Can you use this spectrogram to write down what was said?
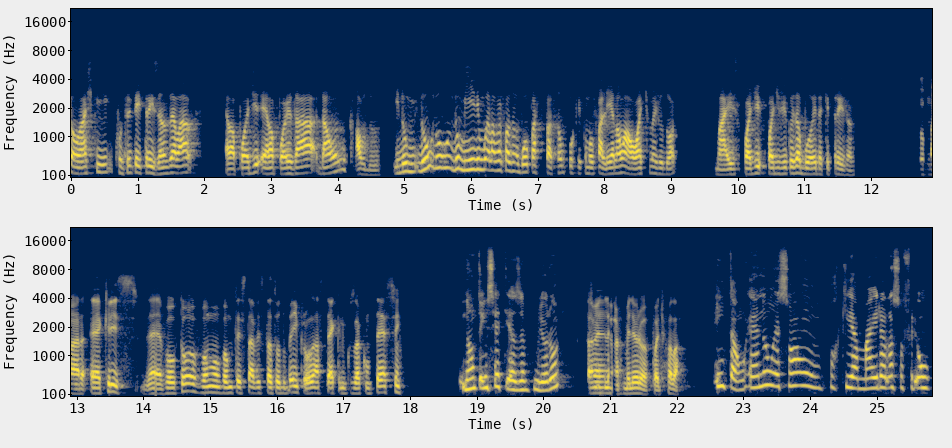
Então, acho que com 33 anos ela, ela pode, ela pode dar, dar um caldo. E no, no, no mínimo ela vai fazer uma boa participação, porque, como eu falei, ela é uma ótima judoca. Mas pode, pode vir coisa boa aí daqui a três anos. Tomara. É, Cris, é, voltou? Vamos, vamos testar, ver se está tudo bem. Problemas técnicos acontecem. Não tenho certeza. Melhorou? Tá melhor, melhorou. Pode falar. Então, é, não é só um, porque a Mayra ela sofreu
